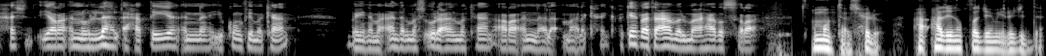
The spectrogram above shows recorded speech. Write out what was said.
حشد يرى أنه له الأحقية أنه يكون في مكان؟ بينما أنا المسؤول عن المكان أرى أن لا ما لك حق. فكيف أتعامل مع هذا الصراع؟ ممتاز حلو. هذه نقطة جميلة جدا.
